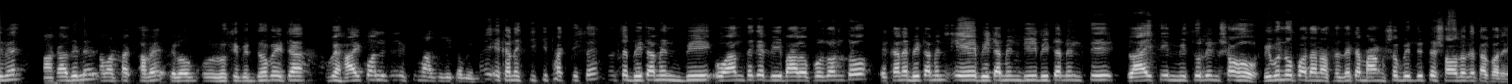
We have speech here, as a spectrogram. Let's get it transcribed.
দিবেন। মাখা দিলে খাবারটা খাবে এবং রুচি বৃদ্ধি হবে। এটা খুবই হাই কোয়ালিটির একটি মাল্টিভিটামিন এখানে কি কি থাকতেছে? হচ্ছে ভিটামিন বি ওয়ান থেকে বি বারো পর্যন্ত। এখানে vitamin A vitamin D vitamin C লাইটিন মিথুলিন সহ বিভিন্ন উপাদান আছে, যেটা মাংস বৃদ্ধিতে সহযোগিতা করে।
